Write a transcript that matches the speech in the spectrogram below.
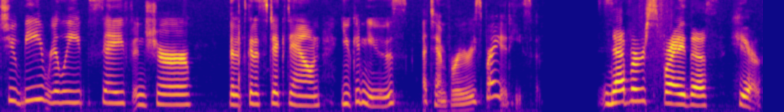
to be really safe and sure that it's going to stick down, you can use a temporary spray adhesive. Never spray this here.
